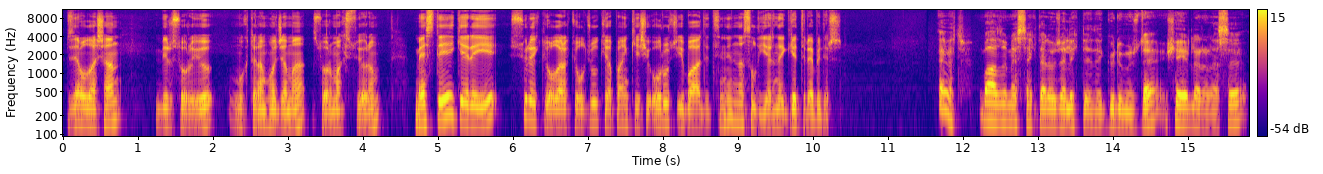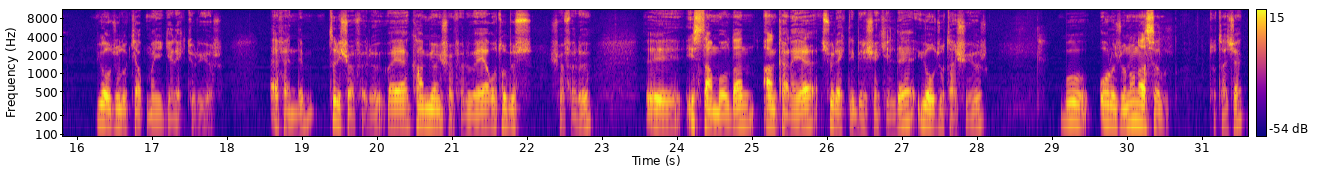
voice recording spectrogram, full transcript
Bize ulaşan bir soruyu muhterem hocama sormak istiyorum. Mesleği gereği sürekli olarak yolculuk yapan kişi oruç ibadetini nasıl yerine getirebilir? Evet, bazı meslekler özellikle de günümüzde şehirler arası yolculuk yapmayı gerektiriyor. Efendim, tır şoförü veya kamyon şoförü veya otobüs şoförü e, İstanbul'dan Ankara'ya sürekli bir şekilde yolcu taşıyor. Bu orucunu nasıl tutacak?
